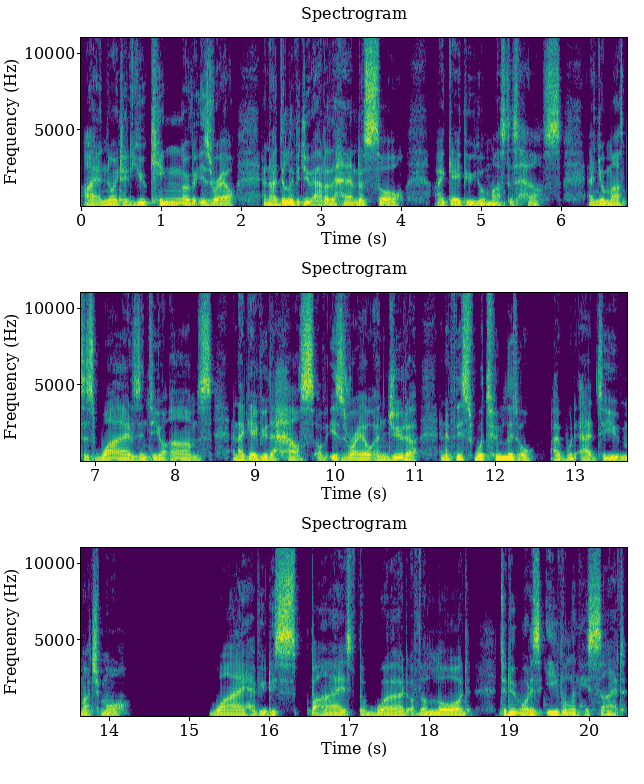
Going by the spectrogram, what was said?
I anointed you king over Israel, and I delivered you out of the hand of Saul. I gave you your master's house, and your master's wives into your arms, and I gave you the house of Israel and Judah. And if this were too little, I would add to you much more. Why have you despised the word of the Lord to do what is evil in his sight?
